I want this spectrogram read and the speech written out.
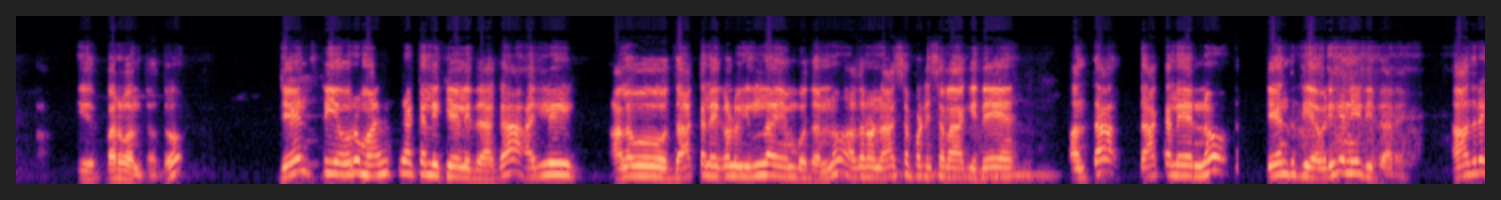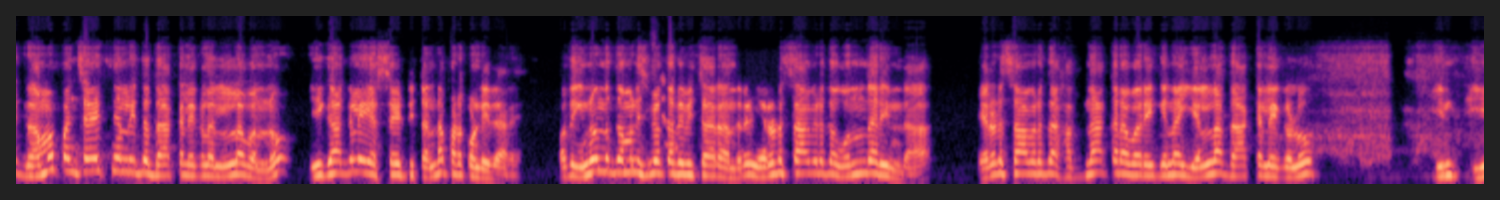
ಬರುವಂತದ್ದು ಜಯಂತಿ ಅವರು ಮಾಹಿತಿ ಹಾಕಲಿ ಕೇಳಿದಾಗ ಅಲ್ಲಿ ಹಲವು ದಾಖಲೆಗಳು ಇಲ್ಲ ಎಂಬುದನ್ನು ಅದನ್ನು ನಾಶಪಡಿಸಲಾಗಿದೆ ಅಂತ ದಾಖಲೆಯನ್ನು ಜಯಂತಿ ಅವರಿಗೆ ನೀಡಿದ್ದಾರೆ. ಆದ್ರೆ ಗ್ರಾಮ ಪಂಚಾಯತ್ನಲ್ಲಿದ್ದ ದಾಖಲೆಗಳೆಲ್ಲವನ್ನು ಈಗಾಗಲೇ ಎಸ್ ಐ ಟಿ ತಂಡ ಪಡ್ಕೊಂಡಿದ್ದಾರೆ. ಮತ್ತೆ ಇನ್ನೊಂದು ಗಮನಿಸಬೇಕಾದ ವಿಚಾರ ಅಂದ್ರೆ ಎರಡು ಸಾವಿರದ ಒಂದರಿಂದ ಎರಡು ಸಾವಿರದ ಹದಿನಾಲ್ಕರವರೆಗಿನ ಎಲ್ಲ ದಾಖಲೆಗಳು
